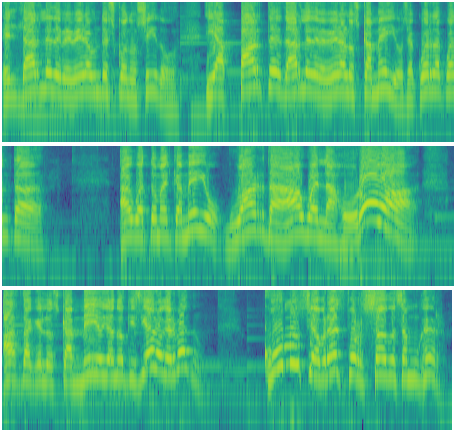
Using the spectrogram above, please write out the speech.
el darle de beber a un desconocido y aparte darle de beber a los camellos, ¿se acuerda cuánta agua toma el camello? Guarda agua en la joroba hasta que los camellos ya no quisieron, hermano. ¿Cómo se habrá esforzado esa mujer?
